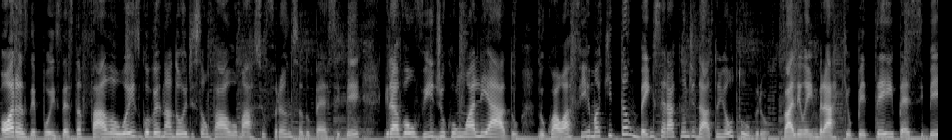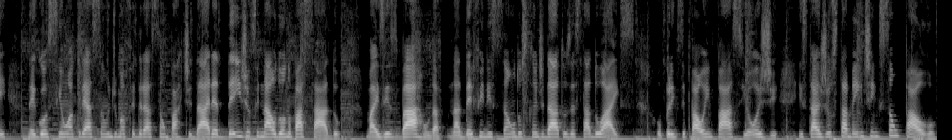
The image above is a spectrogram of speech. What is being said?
Horas depois desta fala, o ex-governador de São Paulo, Márcio França, do PSB, gravou vídeo com um aliado, no qual afirma que também será candidato em outubro. Vale lembrar que o PT e PSB negociam a criação de uma federação partidária desde o final do ano passado, mas esbarram na definição dos candidatos estaduais. O principal impasse hoje está justamente em São Paulo,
